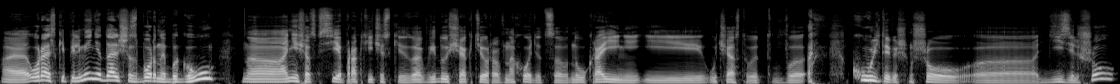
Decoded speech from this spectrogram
Э, уральские пельмени дальше, сборная БГУ. Э, они сейчас все практически, ведущие актеров, находятся на Украине и участвуют в культовейшем шоу э, «Дизель-шоу».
